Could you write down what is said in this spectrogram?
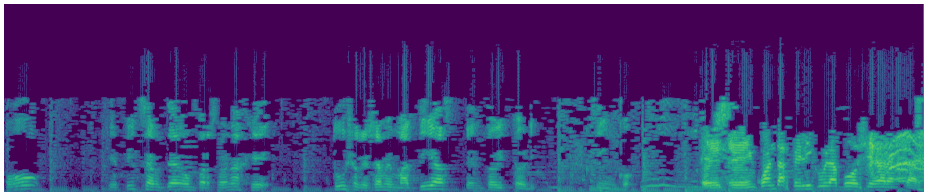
o que Pixar te haga un personaje tuyo que se llame Matías en Toy Story 5? Eh, eh, ¿En cuántas películas puedo llegar a estar?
